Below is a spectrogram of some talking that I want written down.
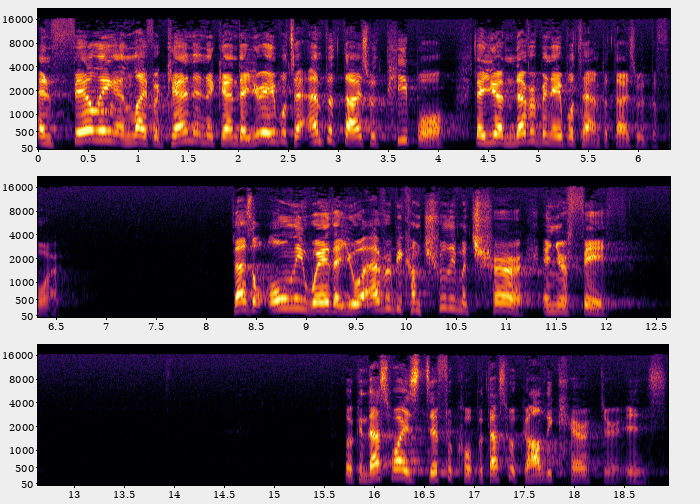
and failing in life again and again that you're able to empathize with people that you have never been able to empathize with before. That is the only way that you will ever become truly mature in your faith. Look, and that's why it's difficult, but that's what godly character is.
